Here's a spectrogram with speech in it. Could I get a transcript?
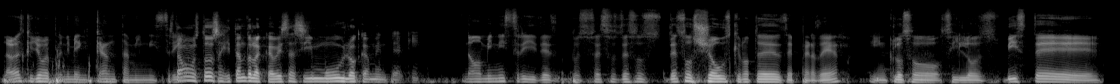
La verdad es que yo me prendí. Me encanta Ministry. Estábamos todos agitando la cabeza así muy locamente aquí. No, Ministry, de, pues esos, de, esos, de esos shows que no te debes de perder. Incluso si los viste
